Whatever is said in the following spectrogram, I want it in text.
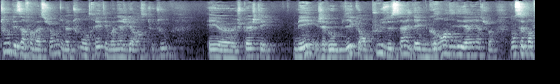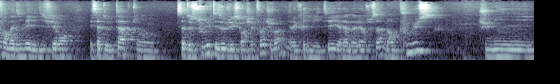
toutes les informations, il m'a tout montré, témoignage garanti, tout tout, et euh, je peux acheter. Mais j'avais oublié qu'en plus de ça, il y a une grande idée derrière, tu vois. Non seulement le format d'email est différent et ça te tape ton. ça te soulève tes objections à chaque fois, tu vois. Il y a la crédibilité, il y a la valeur, tout ça, mais en plus, tu lui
